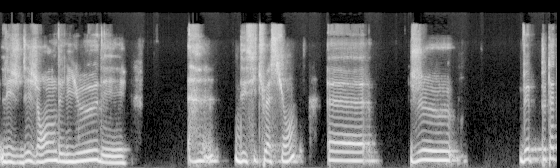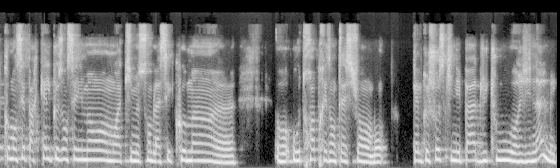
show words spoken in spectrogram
les des gens, des lieux, des des situations. Euh, je vais peut-être commencer par quelques enseignements, moi, qui me semblent assez communs aux, aux, trois présentations. Bon, quelque chose qui n'est pas du tout original, mais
